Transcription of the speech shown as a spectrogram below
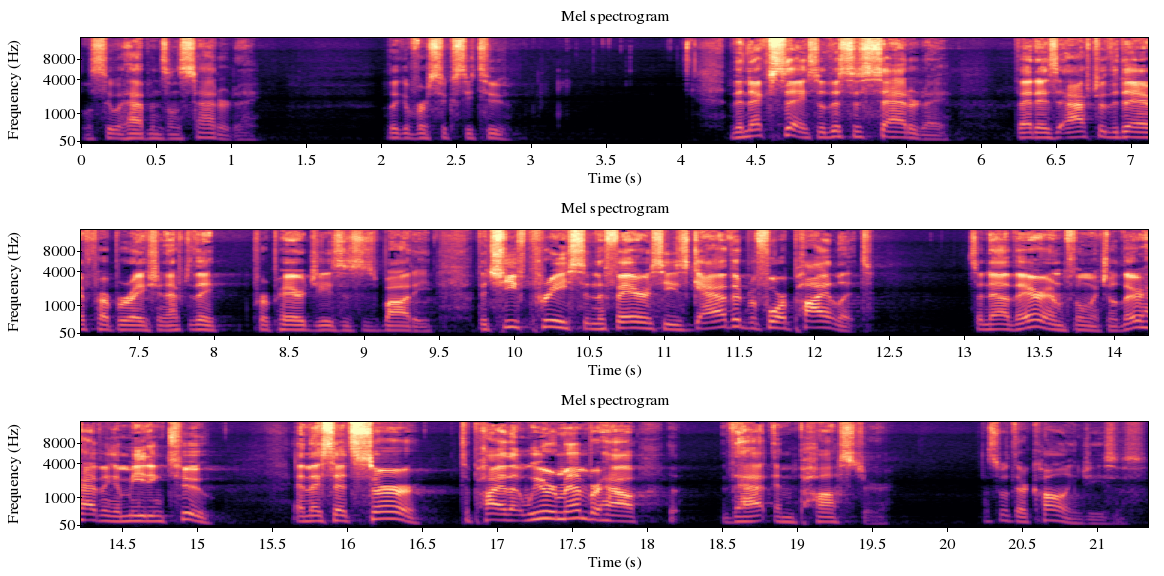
let's see what happens on Saturday. Look at verse 62. The next day, so this is Saturday, that is after the day of preparation, after they prepared Jesus' body, the chief priests and the Pharisees gathered before Pilate. So now they're influential. They're having a meeting too. And they said, Sir, to Pilate, we remember how that impostor, that's what they're calling Jesus.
